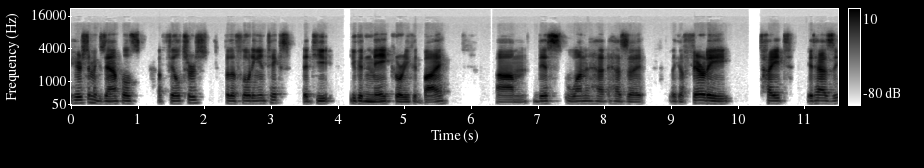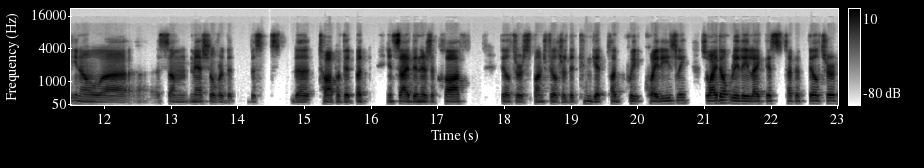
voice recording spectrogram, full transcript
here's some examples of filters for the floating intakes that you you could make or you could buy. Um, this one ha has a like a fairly tight. It has you know uh, some mesh over the, the the top of it, but Inside, then there's a cloth filter, sponge filter that can get plugged quite, easily. So I don't really like this type of filter.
